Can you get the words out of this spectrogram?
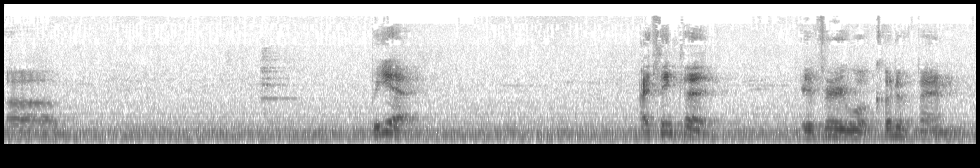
that. Uh, but yeah i think that it very well could have been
